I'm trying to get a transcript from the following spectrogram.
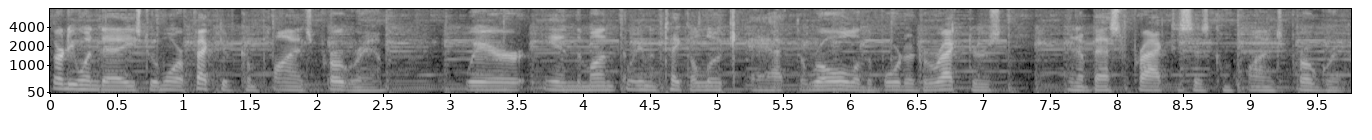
31 Days to a More Effective Compliance Program, where in the month we're going to take a look at the role of the Board of Directors in a best practices compliance program.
